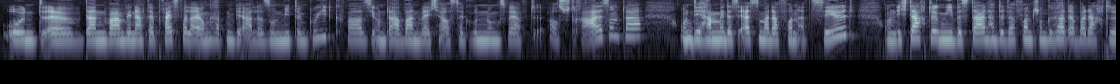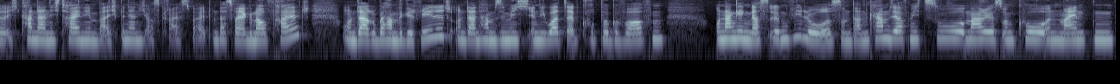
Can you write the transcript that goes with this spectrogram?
Und äh, dann waren wir nach der Preisverleihung, hatten wir alle so ein Meet and Greet quasi. Und da waren welche aus der Gründungswerft aus Stralsund da. Und die haben mir das erste Mal davon erzählt. Und ich dachte irgendwie, bis dahin hatte davon schon gehört, aber dachte, ich kann da nicht teilnehmen, weil ich bin ja nicht aus Greifswald. Und das war ja genau falsch. Und darüber haben wir geredet. Und dann haben sie mich in die WhatsApp-Gruppe geworfen. Und dann ging das irgendwie los. Und dann kamen sie auf mich zu, Marius und Co., und meinten,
